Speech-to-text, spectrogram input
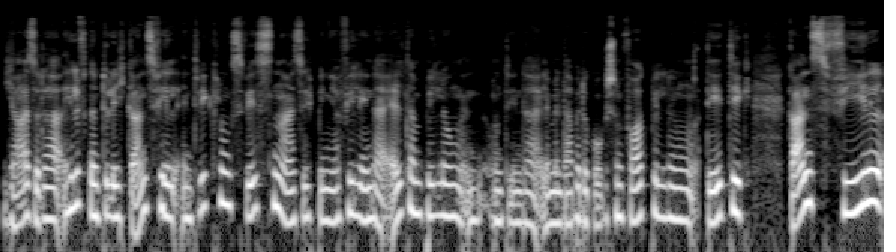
Ja, also da hilft natürlich ganz viel Entwicklungswissen. Also ich bin ja viel in der Elternbildung und in der elementarpädagogischen Fortbildung tätig. Ganz viel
